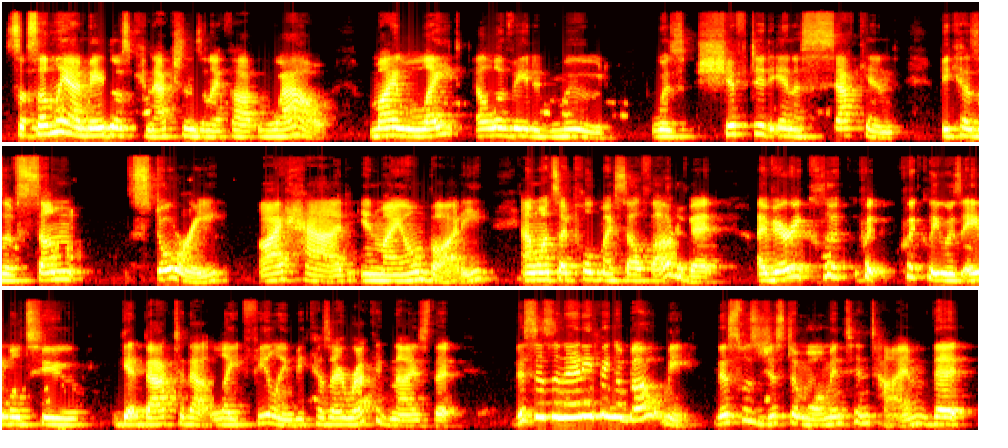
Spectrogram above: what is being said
So suddenly I made those connections and I thought, wow, my light, elevated mood was shifted in a second because of some story I had in my own body. And once I pulled myself out of it, I very quick, quick, quickly was able to get back to that light feeling because I recognized that this isn't anything about me. This was just a moment in time that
